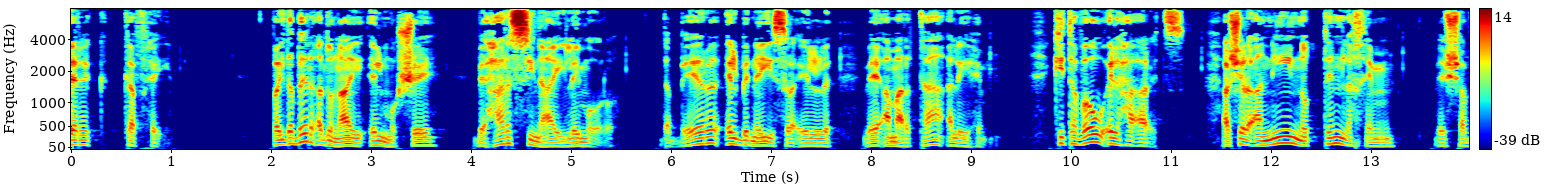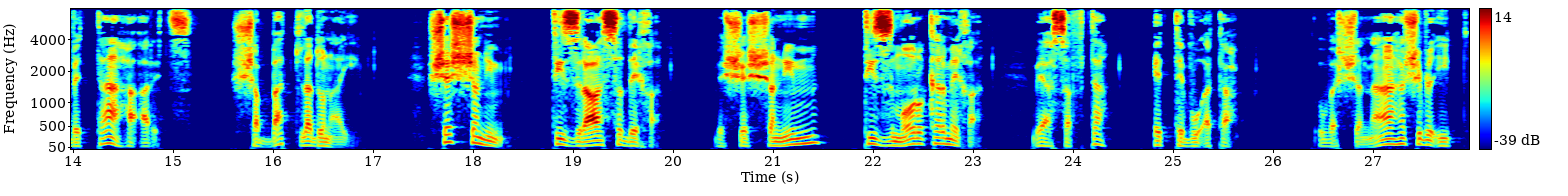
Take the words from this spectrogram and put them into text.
פרק כ"ה וידבר אדוני אל משה בהר סיני לאמור, דבר אל בני ישראל, ואמרת עליהם, כי תבואו אל הארץ, אשר אני נותן לכם, ושבתה הארץ, שבת לאדוני. שש שנים תזרע שדיך, ושש שנים תזמור כרמך, ואספת את תבואתה. ובשנה השביעית,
